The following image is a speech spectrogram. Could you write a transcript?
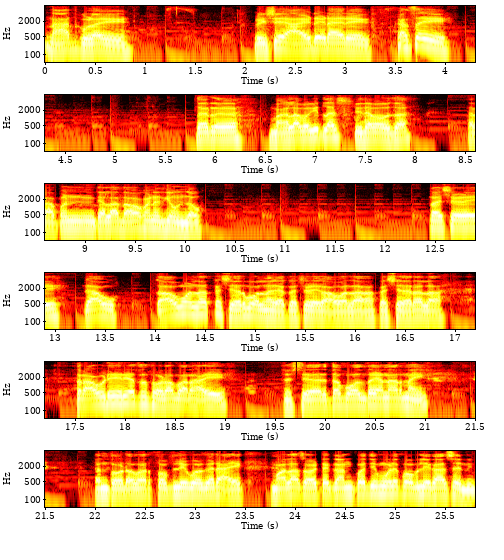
नाद गोळा आहे. विषय आयडे डायरेक्ट. कसं आहे? तर बंगला बघितलास सीधा भाऊचा? तर आपण त्याला दवाखान्यात घेऊन जाऊ. कशेळे गाव गाव बोलणार का शहर बोलणार या गावाला का शहराला? तर आवड एरियाचा थोडाफार आहे. शहर तर बोलता येणार नाही. पण थोडंफार पब्लिक वगैरे आहे. मला असं वाटतं गणपतीमुळे पब्लिक असेल.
